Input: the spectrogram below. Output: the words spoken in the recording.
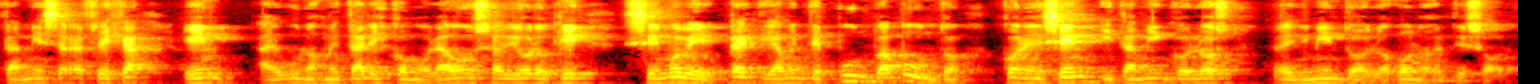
también se refleja en algunos metales como la onza de oro que se mueve prácticamente punto a punto con el yen y también con los rendimientos de los bonos del tesoro.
